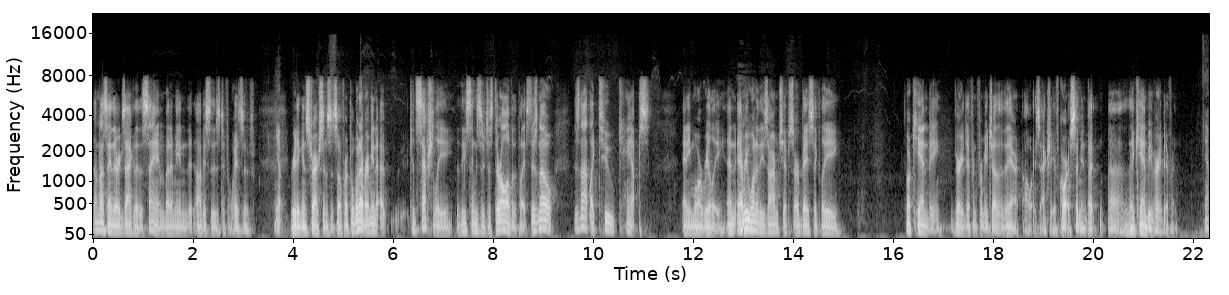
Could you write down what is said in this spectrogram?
I'm not saying they're exactly the same, but I mean obviously there's different ways of Yep. reading instructions and so forth. But whatever. I mean, uh, conceptually, these things are just they're all over the place. There's no there's not like two camps anymore really, and every one of these ARM chips are basically or can be very different from each other. They aren't always actually, of course. I mean, but uh, they can be very different. Yeah.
